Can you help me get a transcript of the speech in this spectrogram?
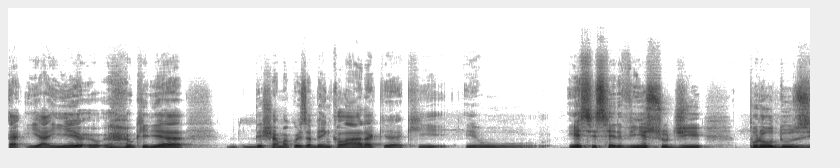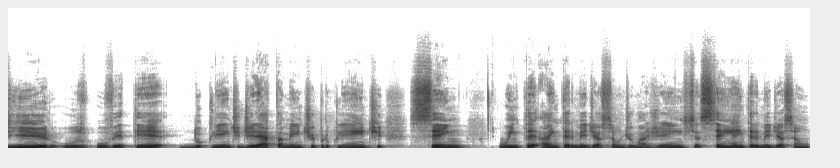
É, e aí eu, eu queria deixar uma coisa bem clara que, que eu, esse serviço de produzir o, o VT do cliente diretamente para o cliente sem a intermediação de uma agência, sem a intermediação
